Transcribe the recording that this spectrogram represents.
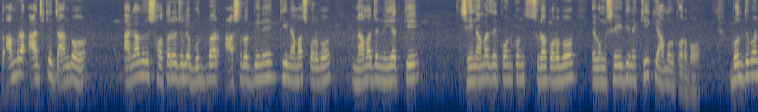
তো আমরা আজকে জানব আগামী সতেরো জুলাই বুধবার আসরত দিনে কি নামাজ পড়ব, নামাজের নিয়ত কি, সেই নামাজে কোন কোন সূরা পড়ব এবং সেই দিনে কি কি আমল করব। বন্ধুগণ,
